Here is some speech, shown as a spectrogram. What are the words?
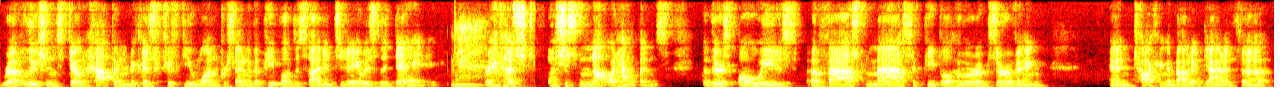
revolutions don't happen because 51% of the people decided today was the day. right? That's, that's just not what happens. But there's always a vast mass of people who are observing and talking about it down at the,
